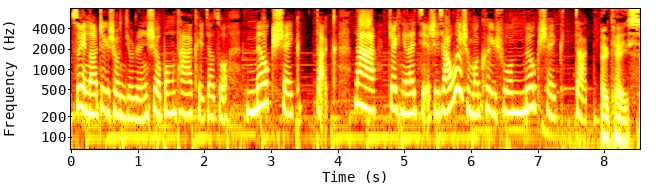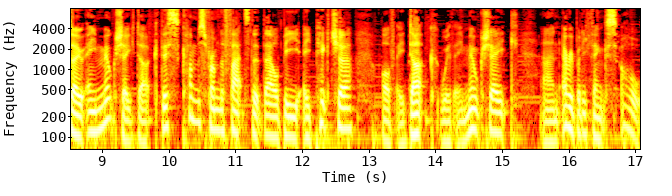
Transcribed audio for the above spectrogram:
所以呢，这个时候你就人设崩塌，可以叫做 milkshake duck。那 Jack，你来解释一下为什么可以说 milkshake duck？ Okay, so a milkshake duck. This comes from the fact that there'll be a picture of a duck with a milkshake, and everybody thinks, oh,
